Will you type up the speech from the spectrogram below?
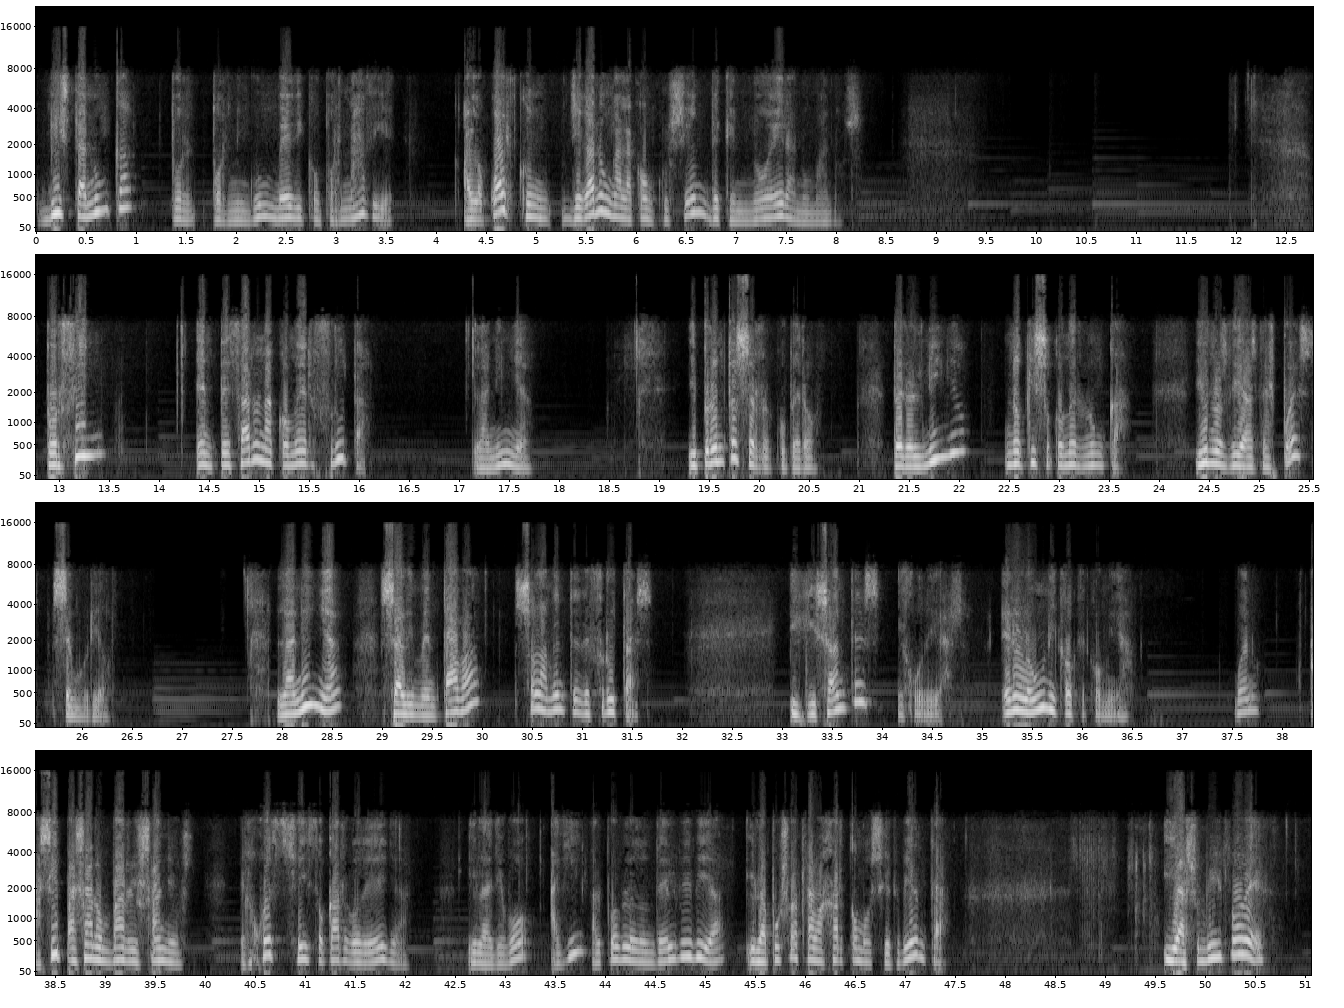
vista nunca por, ningún médico, por nadie, a lo cual llegaron a la conclusión de que no eran humanos. Por fin empezaron a comer fruta, la niña, y pronto se recuperó. Pero el niño no quiso comer nunca y unos días después se murió. La niña se alimentaba solamente de frutas y guisantes y judías. Era lo único que comía. Bueno, así pasaron varios años. El juez se hizo cargo de ella y la llevó allí al pueblo donde él vivía y la puso a trabajar como sirvienta. Y a su misma vez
